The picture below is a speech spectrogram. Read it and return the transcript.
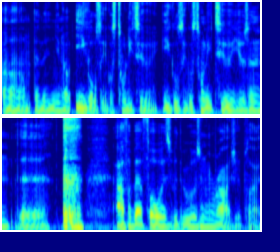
Um, and then, you know, Eagles equals 22. Eagles equals 22 using the alphabet forwards with the rules and numerology applied.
